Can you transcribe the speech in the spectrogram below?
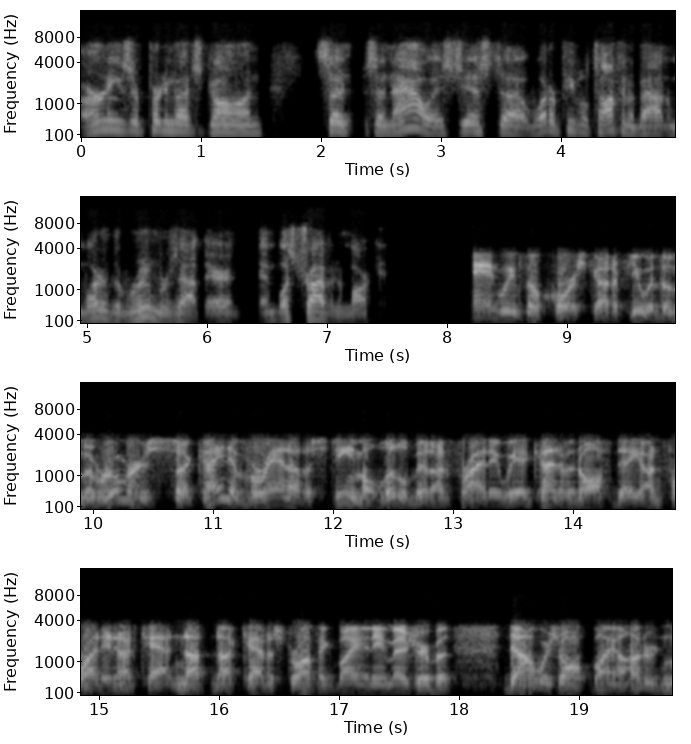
Earnings are pretty much gone. So so now it's just uh, what are people talking about and what are the rumors out there and, and what's driving the market. And we've, of course, got a few of them. The rumors uh, kind of ran out of steam a little bit on Friday. We had kind of an off day on Friday, not cat, not not catastrophic by any measure, but Dow was off by 110.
